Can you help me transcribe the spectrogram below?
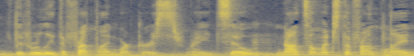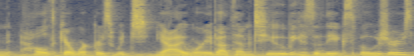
literally the frontline workers, right? So, mm-hmm. not so much the frontline healthcare workers, which, yeah, I worry about them too because of the exposures,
